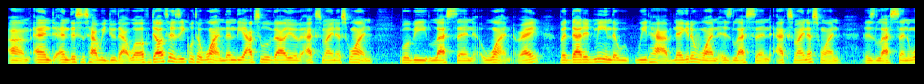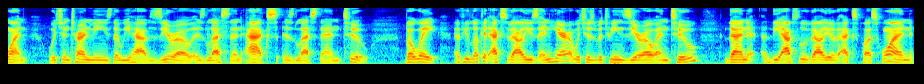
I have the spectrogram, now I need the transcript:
Um, and, and this is how we do that. Well, if delta is equal to 1, then the absolute value of x minus 1 will be less than 1, right? But that'd mean that we'd have negative 1 is less than x minus 1 is less than 1, which in turn means that we have 0 is less than x is less than 2. But wait, if you look at x values in here, which is between 0 and 2, then the absolute value of x plus 1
